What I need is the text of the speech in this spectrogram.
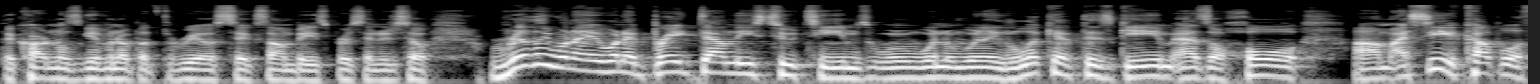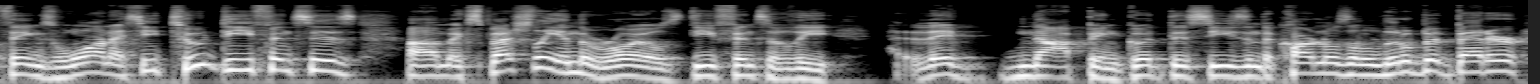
The Cardinals giving up a 306 on base percentage. So really, when I when I break down these two teams, when when, when I look at this game as a whole, um, I see a couple of things. One, I see two defenses, um, especially in the Royals defensively, They've not been good this season. The Cardinals a little bit better,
